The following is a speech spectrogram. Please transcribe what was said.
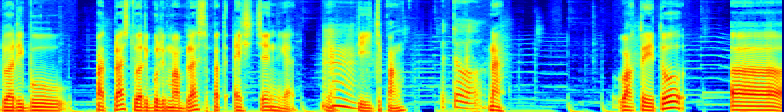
2014 2015 sempat exchange kan ya, Mm. di Jepang. Betul. Waktu itu eh,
